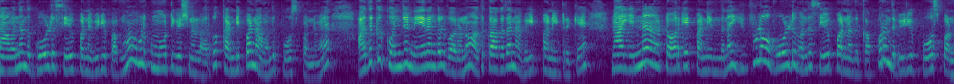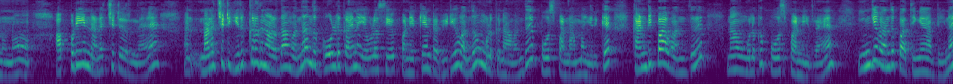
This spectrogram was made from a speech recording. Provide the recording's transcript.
நான் வந்து அந்த கோல்டு சேவ் பண்ண வீடியோ பார்க்கும்போது உங்களுக்கு மோட்டிவேஷனலாக இருக்கும். கண்டிப்பாக நான் வந்து போஸ்ட் பண்ணுவேன். அதுக்கு கொஞ்சம் நேரங்கள் வரணும். அதுக்காக தான் நான் வெயிட் பண்ணிட்டு இருக்கேன் நான் என்ன டார்கெட் பண்ணியிருந்தேன்னா இவ்வளோ கோல்டு வந்து சேவ் பண்ணதுக்கப்புறம் இந்த வீடியோ போஸ்ட் பண்ணணும் அப்படின்னு நினச்சிட்டு இருந்தேன். நினச்சிட்டு இருக்கிறதுனால தான் வந்து அந்த கோல்டு நான் எவ்வளோ சேவ் இருக்கேன்ற வீடியோ வந்து உங்களுக்கு நான் வந்து போஸ்ட் பண்ணாமல் இருக்கேன். கண்டிப்பாக வந்து நான் உங்களுக்கு போஸ்ட் பண்ணிடுறேன். இங்கே வந்து பார்த்தீங்க அப்படின்னா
